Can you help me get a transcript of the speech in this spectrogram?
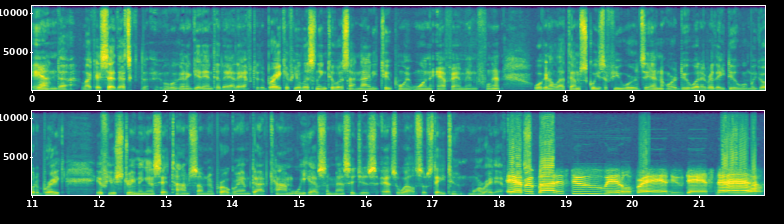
And uh, like I said, that's we're going to get into that after the break. If you're listening to us on 92.1 FM in Flint, we're going to let them squeeze a few words in or do whatever they do when we go to break. If you're streaming us at TomSumnerProgram.com, we have some messages as well. So stay tuned. More right after. Everybody's doing a brand new dance now.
